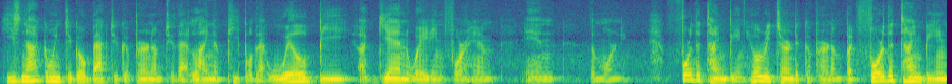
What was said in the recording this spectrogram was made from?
He's not going to go back to Capernaum to that line of people that will be again waiting for him in the morning. For the time being, he'll return to Capernaum, but for the time being,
